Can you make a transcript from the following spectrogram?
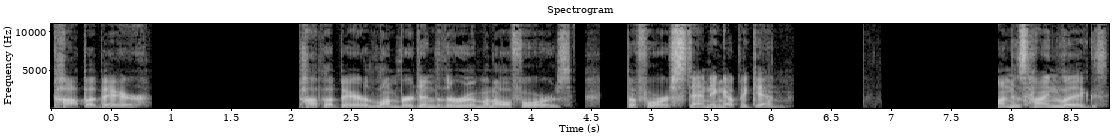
Papa Bear. Papa Bear lumbered into the room on all fours before standing up again. On his hind legs,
